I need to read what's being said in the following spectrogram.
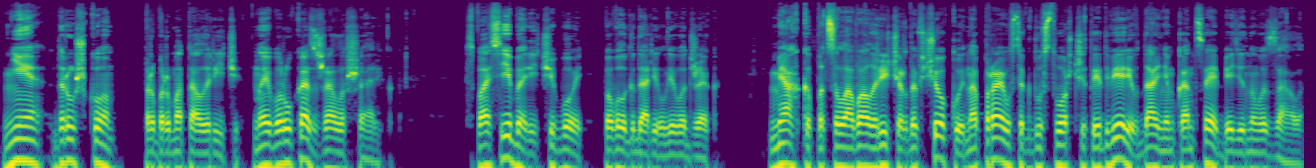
"Не, дружком", пробормотал Ричи, но его рука сжала шарик. "Спасибо, Ричи бой", поблагодарил его Джек. Мягко поцеловал Ричарда в щеку и направился к двустворчатой двери в дальнем конце обеденного зала.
